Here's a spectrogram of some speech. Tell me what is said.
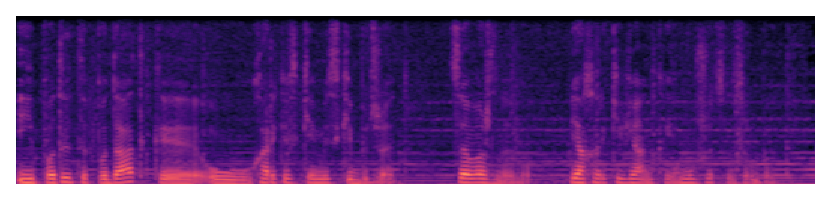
і платити податки у харківський міський бюджет. Це важливо. Я харків'янка, я мушу це зробити.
